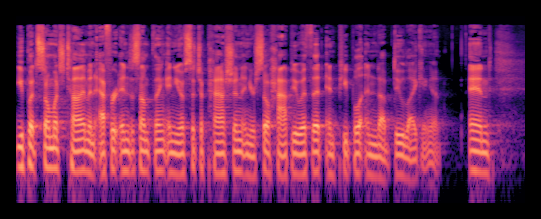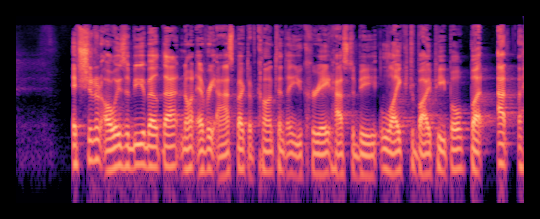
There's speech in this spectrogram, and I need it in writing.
you put so much time and effort into something and you have such a passion and you're so happy with it and people end up do liking it. And, it shouldn't always be about that. Not every aspect of content that you create has to be liked by people. But at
